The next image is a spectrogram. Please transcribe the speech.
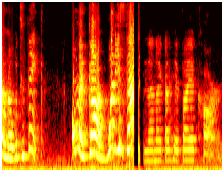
don't know what to think. Oh my god, what is that? And then I got hit by a car.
